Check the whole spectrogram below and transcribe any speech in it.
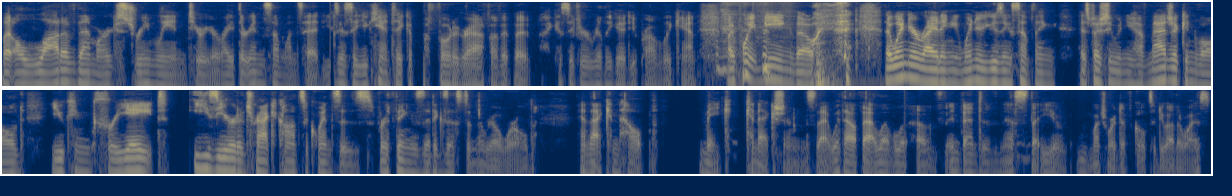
but a lot of them are extremely interior right they're in someone's head you can say you can't take a photograph of it but i guess if you're really good you probably can my point being though that when you're writing when you're using something especially when you have magic involved you can create easier to track consequences for things that exist in the real world and that can help make connections that without that level of inventiveness that you're much more difficult to do otherwise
